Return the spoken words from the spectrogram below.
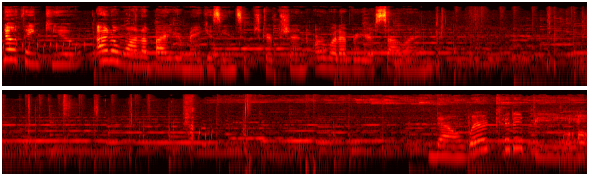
No, thank you. I don't want to buy your magazine subscription or whatever you're selling. Now, where could it be? Uh-huh.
